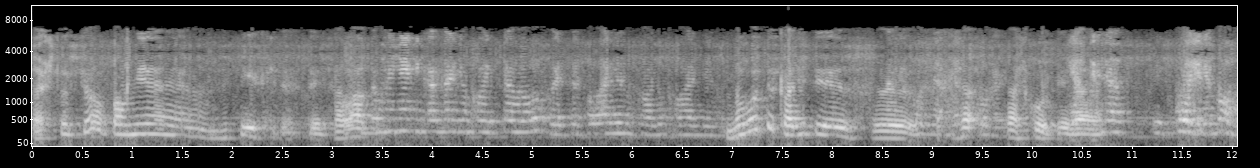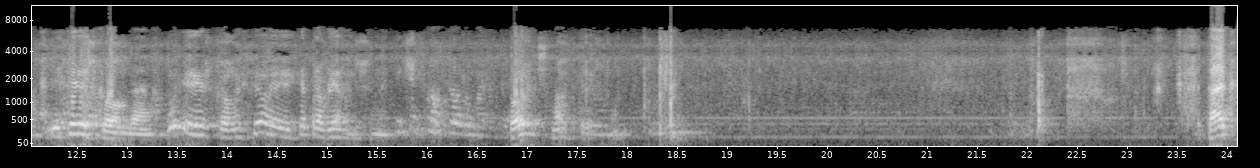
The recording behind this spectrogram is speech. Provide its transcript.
Так что все вполне житейский, так сказать, салат. У меня никогда не уходит целый лук, если половину кладу в холодильник. Ну вот и кладите с, э, со, со шкуркой, Я да. И с корешком, да. С корешком, и все, и все проблемы решены. И чеснок тоже может быть. Тоже чеснок с корешком. Так.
